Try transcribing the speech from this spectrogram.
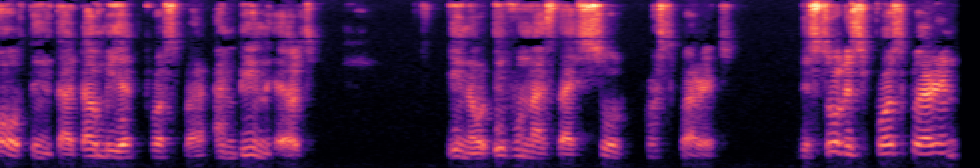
all things that thou mayest prosper and be in health, you know, even as thy soul prospereth. The soul is prospering.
